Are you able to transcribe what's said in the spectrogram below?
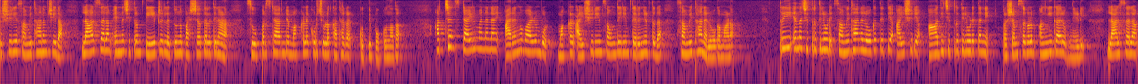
ഐശ്വര്യ സംവിധാനം ചെയ്ത ലാൽ സലം എന്ന ചിത്രം തിയേറ്ററിലെത്തുന്ന പശ്ചാത്തലത്തിലാണ് സൂപ്പർ സ്റ്റാറിന്റെ മക്കളെക്കുറിച്ചുള്ള കഥകൾ കുത്തിപ്പൊക്കുന്നത്. അച്ഛൻ സ്റ്റൈൽ മന്നനായി അരങ്ങു വാഴുമ്പോൾ മക്കൾ ഐശ്വര്യയും സൗന്ദര്യവും തിരഞ്ഞെടുത്തത് സംവിധാന ലോകമാണ് ത്രീ എന്ന ചിത്രത്തിലൂടെ സംവിധാന ലോകത്തെത്തിയ ഐശ്വര്യ ആദ്യ ചിത്രത്തിലൂടെ തന്നെ പ്രശംസകളും അംഗീകാരവും നേടി. ലാൽ സലാം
